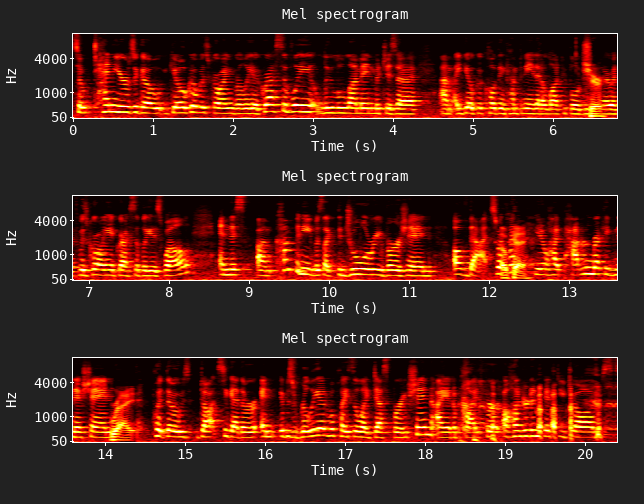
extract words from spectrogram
So 10 years ago, yoga was growing really aggressively. Lululemon, which is a, um, a yoga clothing company that a lot of people would be Sure. familiar with, was growing aggressively as well. And this um, company was like the jewelry version of that. So I kind of, you know, had pattern recognition, Right. put those dots together, and it was really out of a place of like desperation. I had applied for 150 jobs.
